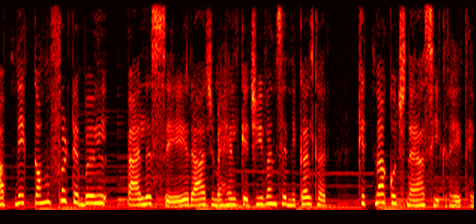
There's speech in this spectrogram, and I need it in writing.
अपने कंफर्टेबल पैलेस से राजमहल के जीवन से निकलकर कितना कुछ नया सीख रहे थे।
